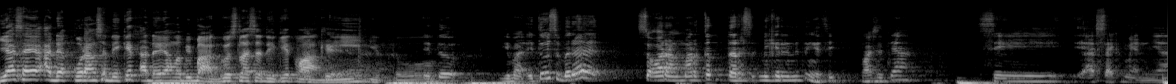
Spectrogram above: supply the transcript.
ya saya ada kurang sedikit ada yang lebih bagus lah sedikit wangi gitu Itu gimana? Itu sebenarnya seorang marketer mikirin itu nggak sih? Maksudnya si ya segmennya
